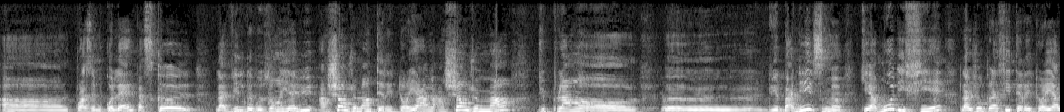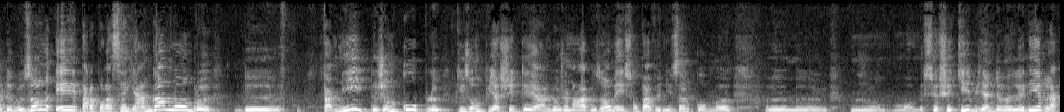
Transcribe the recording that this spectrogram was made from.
un troisième collège parce que la ville de Besançon, il y a eu un changement territorial, un changement du plan euh, euh, d'urbanisme qui a modifié la géographie territoriale de Besançon et par rapport à ça, il y a un grand nombre de familles, de jeunes couples qui ont pu acheter un logement à Besançon, mais ils ne sont pas venus seuls comme euh, euh, Monsieur Chekib vient de me le dire là.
